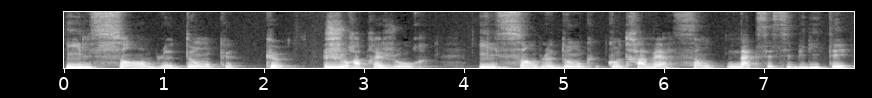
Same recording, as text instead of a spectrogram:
Il semble donc que, jour après jour, il semble donc qu'au travers son accessibilité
